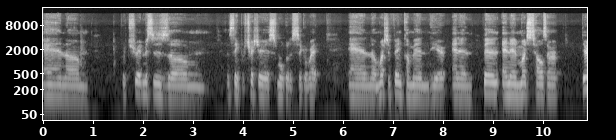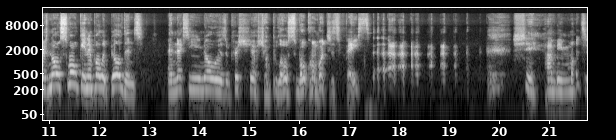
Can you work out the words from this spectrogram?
and um, Mrs. Um, let's say Patricia is smoking a cigarette, and uh, Munch and Fin come in here, and then Fin and then Munch tells her, "There's no smoking in public buildings." And next thing you know is Patricia should blow smoke on Munch's face. shit, I mean, Munch,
